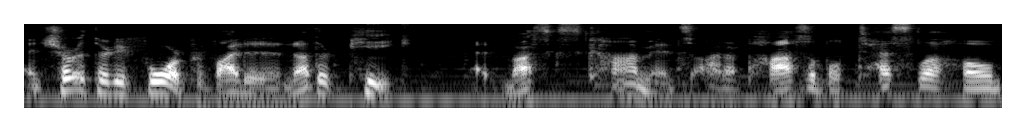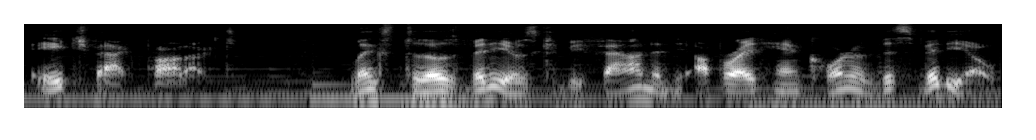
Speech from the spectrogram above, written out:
and Short 34 provided another peek at Musk's comments on a possible Tesla home HVAC product. Links to those videos can be found in the upper right hand corner of this video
